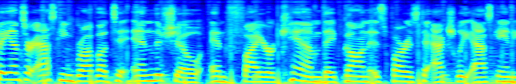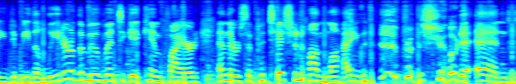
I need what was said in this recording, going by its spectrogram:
fans are asking Bravo to end the show and fire Kim. They've gone as far as to actually ask Andy to be the leader of the movement to get Kim fired. And there's a petition online for the show to end.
